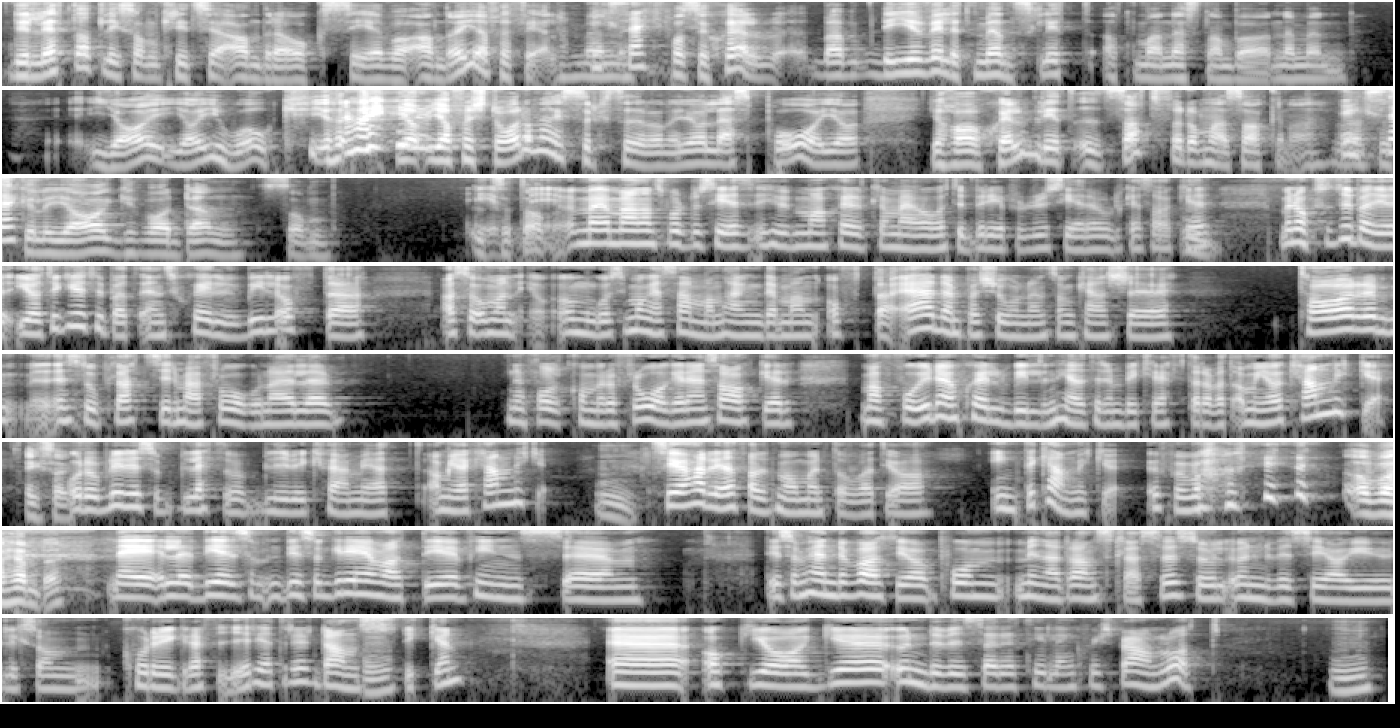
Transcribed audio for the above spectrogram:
det är lätt att liksom kritisera andra och se vad andra gör för fel. Men Exakt. på sig själv, man- det är ju väldigt mänskligt att man nästan bara, nej men jag, jag är ju woke. Jag, jag, jag förstår de här strukturerna, jag har läst på, jag, jag har själv blivit utsatt för de här sakerna. Varför Exakt. skulle jag vara den som utsätter andra? Men man har svårt att se hur man själv kan med och typ reproducera olika saker. Mm. Men också typ att jag, jag tycker typ att ens självbild ofta, alltså om man umgås i många sammanhang där man ofta är den personen som kanske tar en stor plats i de här frågorna eller när folk kommer och frågar en saker. Man får ju den självbilden hela tiden bekräftad av att ja, jag kan mycket. Exakt. Och då blir det så lätt att bli bekväm med att ja, jag kan mycket. Mm. Så jag hade i alla fall ett moment av att jag inte kan mycket, uppenbarligen. Ja, vad hände? Nej, eller det som, det som grejen var att det finns... ehm, det som hände var att jag på mina dansklasser så undervisar jag ju liksom koreografier, heter det, dansstycken. Eh, och jag eh, undervisade till en Chris Brown-låt Mm.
